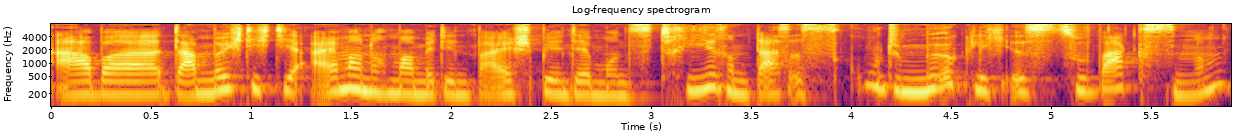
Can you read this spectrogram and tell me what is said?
aber da möchte ich dir einmal noch mal mit den Beispielen demonstrieren, dass es gut möglich ist zu wachsen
